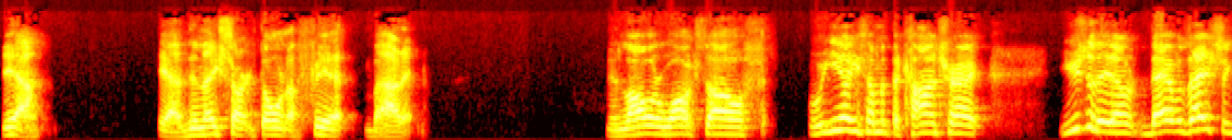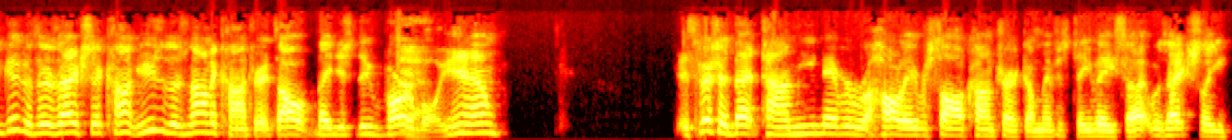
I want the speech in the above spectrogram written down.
Yeah, yeah. Then they start throwing a fit about it. And Lawler walks off. Well, you know, you talking about the contract. Usually they don't. That was actually good because there's actually a con. Usually there's not a contract. It's all they just do verbal. Yeah. You know. Especially at that time, you never hardly ever saw a contract on Memphis TV. So it was actually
